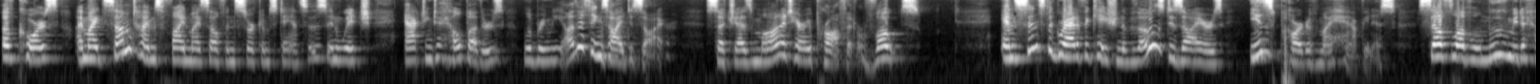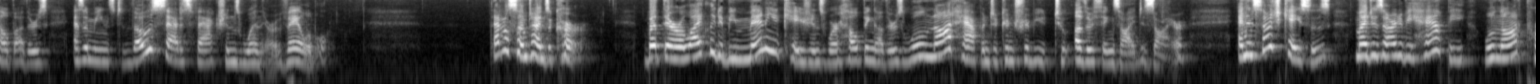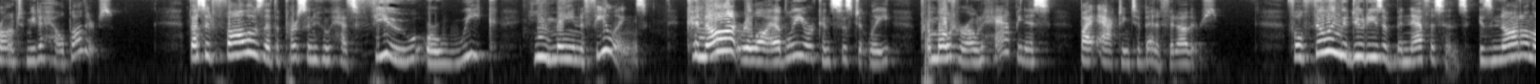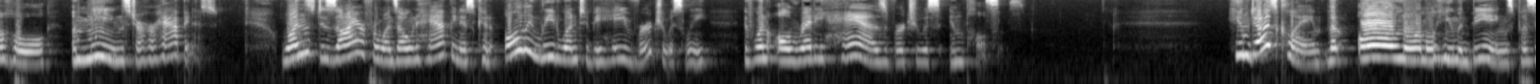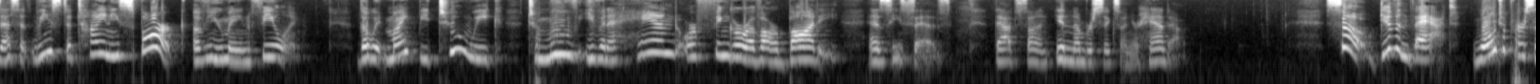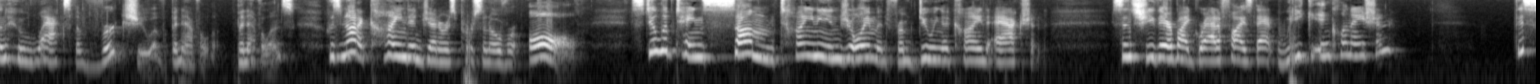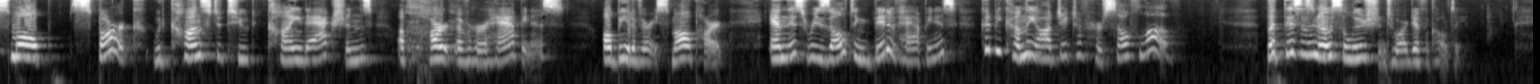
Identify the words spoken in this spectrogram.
Of course, I might sometimes find myself in circumstances in which acting to help others will bring me other things I desire, such as monetary profit or votes. And since the gratification of those desires is part of my happiness, self love will move me to help others as a means to those satisfactions when they're available. That'll sometimes occur, but there are likely to be many occasions where helping others will not happen to contribute to other things I desire, and in such cases, my desire to be happy will not prompt me to help others. Thus, it follows that the person who has few or weak humane feelings cannot reliably or consistently promote her own happiness by acting to benefit others. Fulfilling the duties of beneficence is not, on the whole, a means to her happiness. One's desire for one's own happiness can only lead one to behave virtuously if one already has virtuous impulses. Hume does claim that all normal human beings possess at least a tiny spark of humane feeling, though it might be too weak to move even a hand or finger of our body, as he says. That's on, in number six on your handout. So, given that, won't a person who lacks the virtue of benevolence, who's not a kind and generous person overall, still obtain some tiny enjoyment from doing a kind action, since she thereby gratifies that weak inclination? This small spark would constitute kind actions a part of her happiness, albeit a very small part, and this resulting bit of happiness could become the object of her self love. But this is no solution to our difficulty.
